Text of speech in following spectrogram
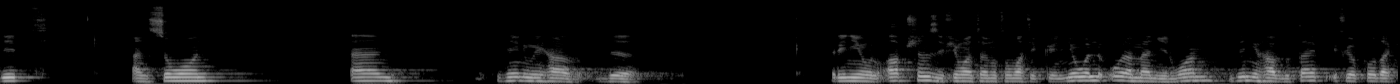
depth and so on. And then we have the renewal options. If you want an automatic renewal or a manual one then you have the type. If your product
